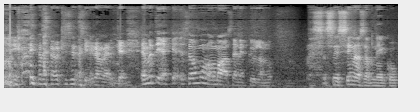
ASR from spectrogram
ja se onkin sit siinä melkein. En mä tiedä, ehkä se on mun oma asenne kyllä, mutta Siis sinänsä niinku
